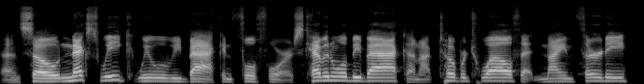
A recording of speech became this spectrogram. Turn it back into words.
and so next week we will be back in full force. Kevin will be back on October 12th at 9 30.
